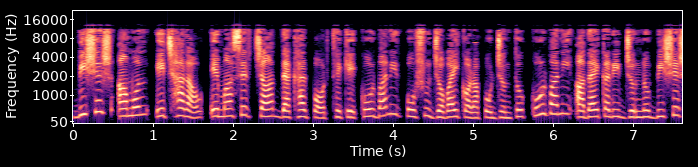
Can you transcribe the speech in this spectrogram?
বিশেষ আমল এছাড়াও এ মাসের চাঁদ দেখার পর থেকে কোরবানির পশু জবাই করা পর্যন্ত কোরবানি আদায়কারীর জন্য বিশেষ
